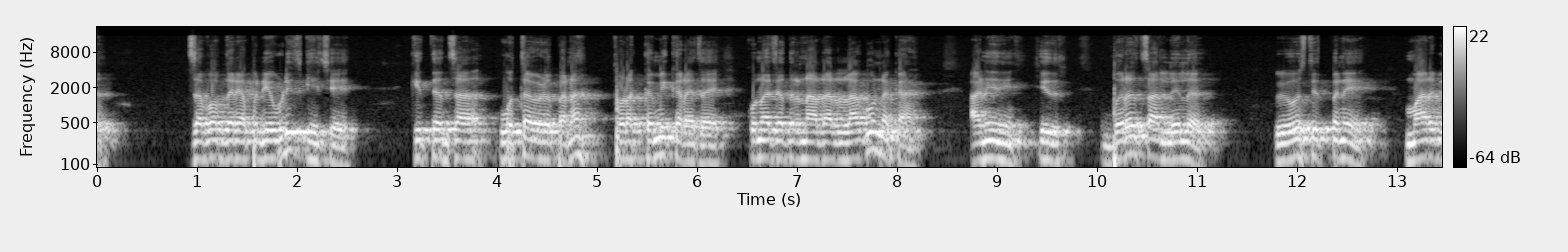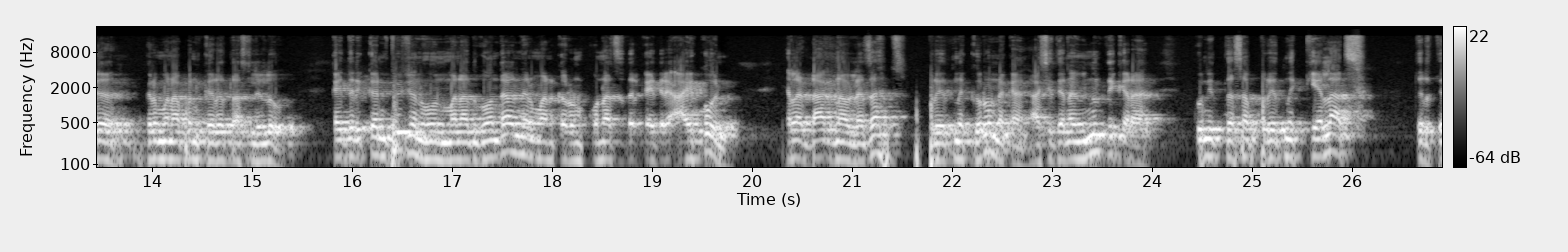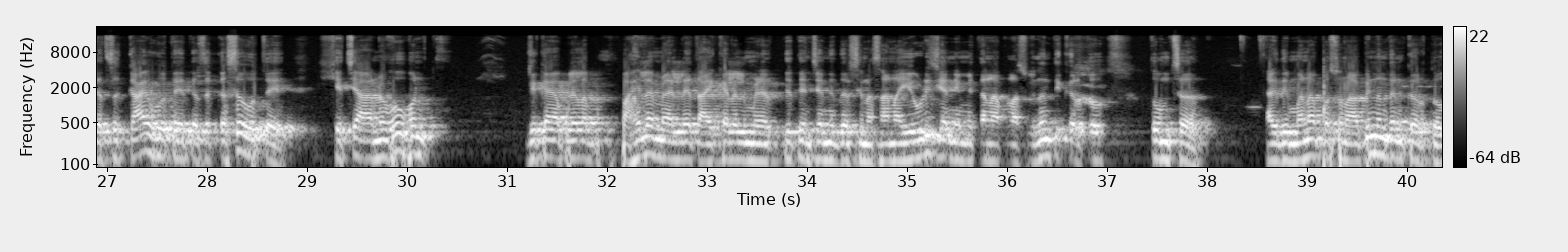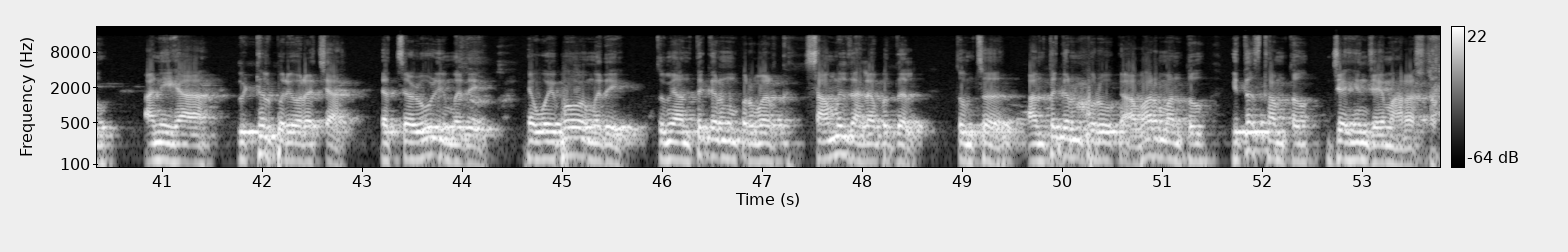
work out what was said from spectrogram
जबाबदारी आपण एवढीच घ्यायची आहे की त्यांचा ओता वेळपणा थोडा कमी करायचा आहे. कुणाच्या तर नादाला लागू नका. आणि हे बरं चाललेलं व्यवस्थितपणे मार्गक्रमण आपण करत असलेलो काहीतरी कन्फ्युजन होऊन मनात गोंधळ निर्माण करून कोणाचं तर काहीतरी ऐकून याला डाग लावण्याचा प्रयत्न करू नका. अशी त्यांना विनंती करा. कुणी तसा प्रयत्न केलाच तर त्याचं काय होतंय त्याचं कसं होतंय ह्याचे अनुभव पण जे काय आपल्याला पाहायला मिळाले आहेत ऐकायला मिळत ते त्यांच्या निदर्शनास आणा एवढीच या निमित्तानं आपणास विनंती करतो. तुमचं अगदी मनापासून अभिनंदन करतो. आणि ह्या विठ्ठल परिवाराच्या या चळवळीमध्ये या वैभवामध्ये तुम्ही अंतकरणपूर्वक सामील झाल्याबद्दल तुमचं अंतकरणपूर्वक आभार मानतो. इथंच थांबतो. जय हिंद जय महाराष्ट्र.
